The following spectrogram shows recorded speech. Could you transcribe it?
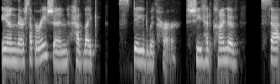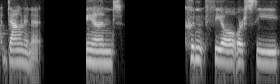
and their separation had like stayed with her. She had kind of sat down in it and couldn't feel or see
